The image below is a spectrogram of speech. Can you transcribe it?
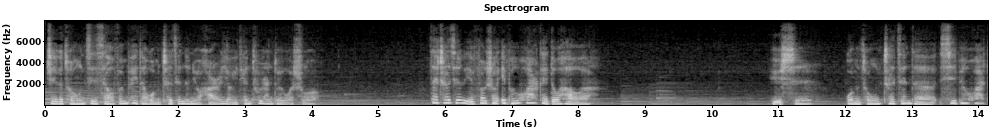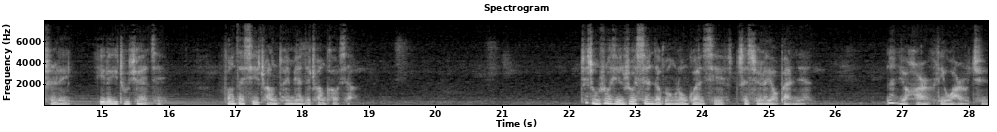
这个从技校分配到我们车间的女孩，有一天突然对我说：“在车间里放上一盆花该多好啊！”于是，我们从车间的西边花池里移了一株月季，放在西床对面的窗口下。这种若隐若现的朦胧关系持续了有半年。那女孩离我而去。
